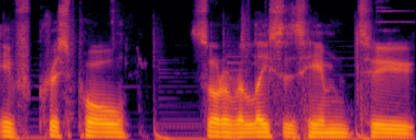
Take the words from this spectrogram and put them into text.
if Chris Paul sort of releases him to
